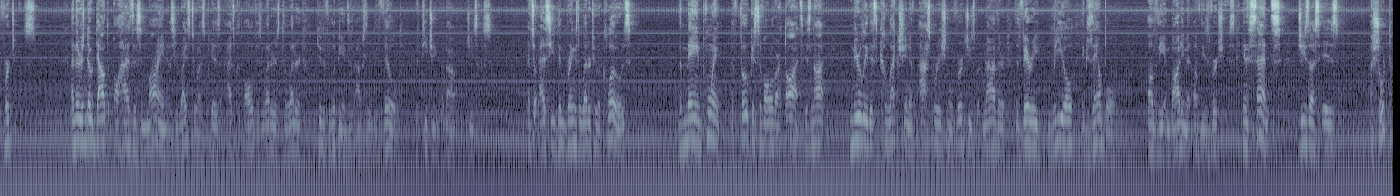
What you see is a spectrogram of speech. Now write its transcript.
virtuous. And there is no doubt that Paul has this in mind as he writes to us, because as with all of his letters, the letter to the Philippians is absolutely filled with teaching about Jesus. And so as he then brings the letter to a close, the main point, the focus of all of our thoughts is not merely this collection of aspirational virtues, but rather the very real example of the embodiment of these virtues. In a sense, Jesus is a shortcut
